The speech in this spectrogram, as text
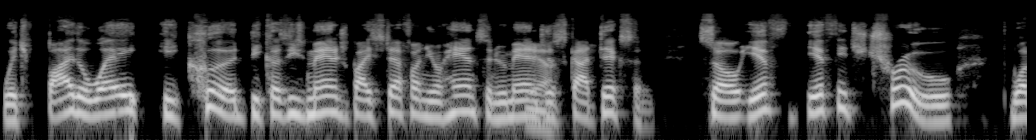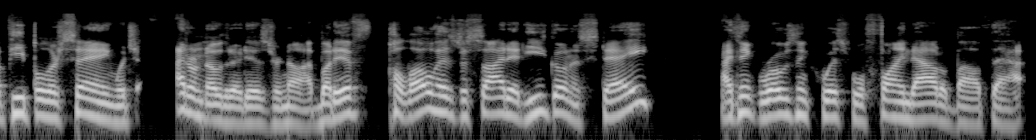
which, by the way, he could because he's managed by Stefan Johansson, who manages yeah. Scott Dixon. So if if it's true what people are saying, which I don't know that it is or not, but if Palou has decided he's going to stay, I think Rosenqvist will find out about that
